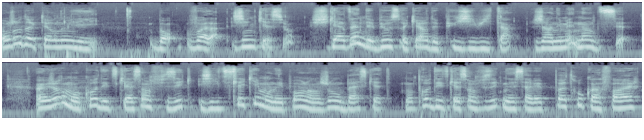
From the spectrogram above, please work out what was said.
Bonjour Docteur No Lily. Bon, voilà, j'ai une question. Je suis gardienne de bio-soccer depuis que j'ai 8 ans. J'en ai maintenant 17. Un jour, à mon cours d'éducation physique, j'ai disloqué mon épaule en jouant au basket. Mon prof d'éducation physique ne savait pas trop quoi faire,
